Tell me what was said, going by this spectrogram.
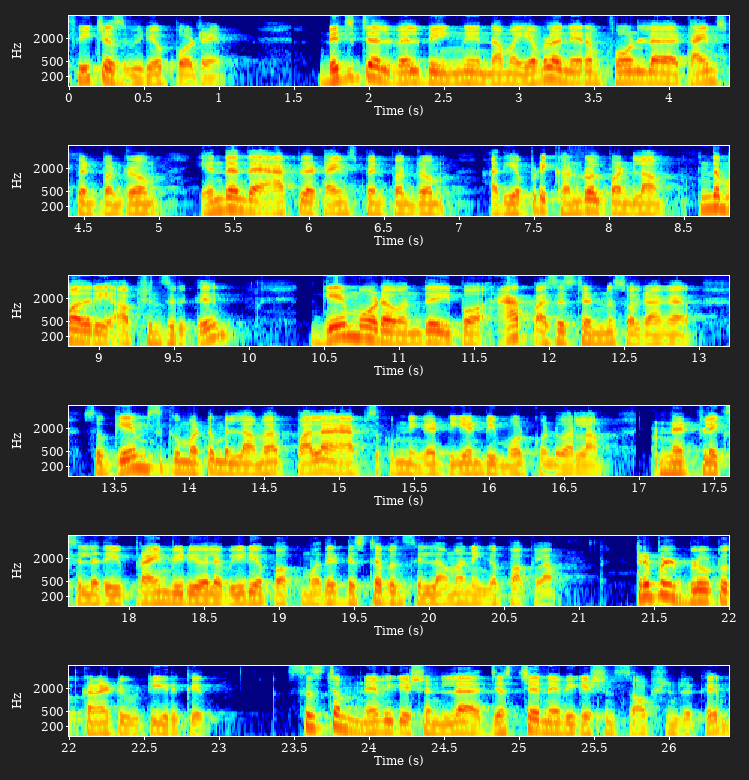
ஃபீச்சர்ஸ் வீடியோ போடுறேன். டிஜிட்டல் வெல்பீயிங்னு நம்ம எவ்வளோ நேரம் ஃபோனில் டைம் ஸ்பெண்ட் பண்ணுறோம் எந்தெந்த ஆப்பில் டைம் ஸ்பெண்ட் பண்ணுறோம் அது எப்படி கண்ட்ரோல் பண்ணலாம்? இந்த மாதிரி ஆப்ஷன்ஸ் இருக்குது கேமோட வந்து இப்போ ஆப் அசிஸ்டன்ட்னு சொல்கிறாங்க ஸோ கேம்ஸுக்கு மட்டும் இல்லாமல் பல ஆப்ஸுக்கும் நீங்கள் டிஎன்டி மோட் கொண்டு வரலாம். நெட்ஃப்ளிக்ஸ் இல்லது ப்ரைம் வீடியோவில் வீடியோ பார்க்கும்போது டிஸ்டர்பன்ஸ் இல்லாமல் நீங்கள் பார்க்கலாம். ட்ரிபிள் ப்ளூடூத் கனெக்டிவிட்டி இருக்குது சிஸ்டம் நேவிகேஷனில் ஜெஸ்டர் நேவிகேஷன்ஸ் ஆப்ஷன் இருக்குது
